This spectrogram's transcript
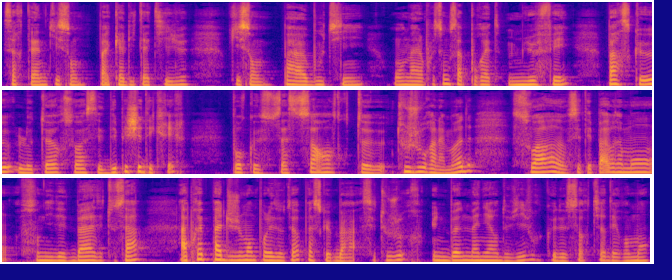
certaines qui sont pas qualitatives, qui sont pas abouties, on a l'impression que ça pourrait être mieux fait parce que l'auteur soit s'est dépêché d'écrire pour que ça sorte toujours à la mode, soit c'était pas vraiment son idée de base et tout ça. Après, pas de jugement pour les auteurs parce que bah c'est toujours une bonne manière de vivre que de sortir des romans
